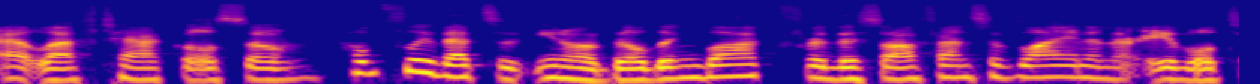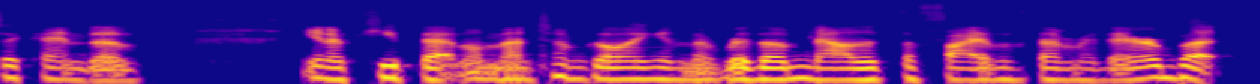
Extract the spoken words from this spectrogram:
at left tackle, so hopefully that's a, you know a building block for this offensive line, and they're able to kind of you know keep that momentum going in the rhythm now that the five of them are there. But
